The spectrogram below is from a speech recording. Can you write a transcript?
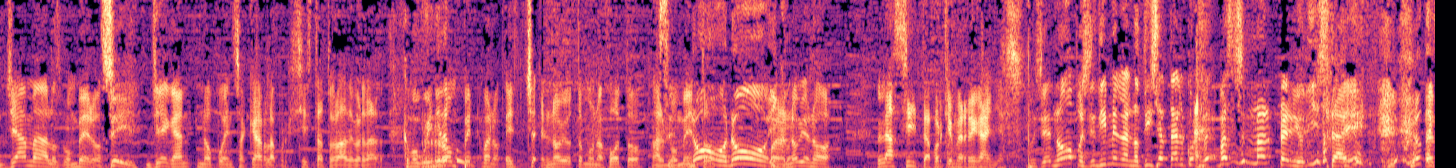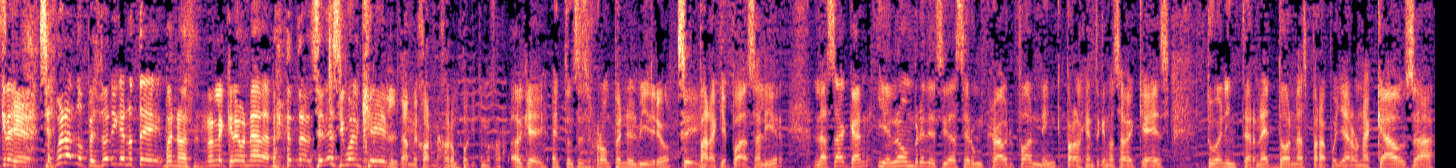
llama a los bomberos. Sí. Llegan, no pueden sacarla porque sí está atorada de verdad. Como Winnie Rompen. Bueno, el, ch- el novio toma una foto al momento. No, no, Bueno, el novio no. La cita, porque me regañas. Pues eh, no, pues dime la noticia tal cual. Vas a ser un mal periodista, ¿eh? No te Es crees. que- Si fuera López Dóriga, no te. Bueno, no le creo nada, pero serías igual que él. No, mejor, mejor, un poquito mejor. Ok. Entonces rompen el vidrio Sí. para que pueda salir, la sacan y el hombre decide hacer un crowdfunding. Para la gente que no sabe qué es, tú en internet donas para apoyar una causa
